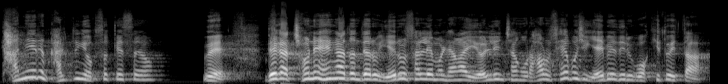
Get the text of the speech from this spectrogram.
다니엘은 갈등이 없었겠어요? 왜? 내가 전에 행하던 대로 예루살렘을 향하여 열린 창으로 하루 세 번씩 예배드리고 기도했다.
